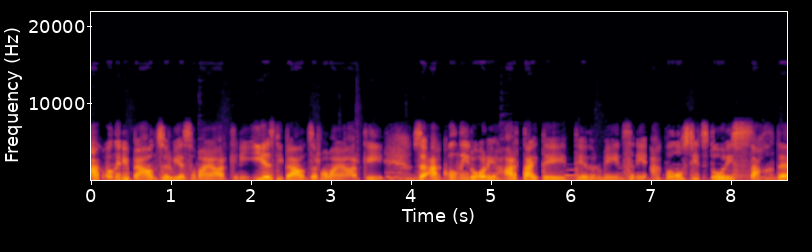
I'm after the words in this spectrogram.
ek wil nie die bouncer wees van my hartjie nie. U is die bouncer van my hartjie. So ek wil nie daardie hardheid hê teenoor mense nie. Ek wil nog steeds daardie sagte,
